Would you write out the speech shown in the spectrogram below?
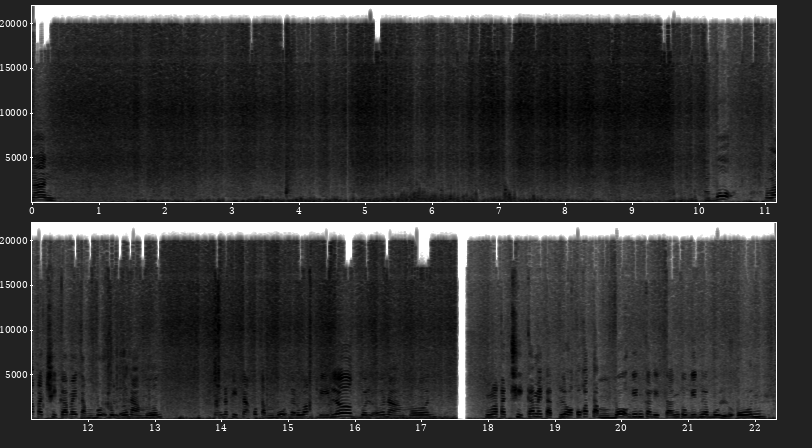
Nan. Tambo. Mga kachika, may tambo bulo namon. May nakita ko tambo, darwak bilog, bulo namon. Mga kachika, may tatlo ako katambo, gin kalitan ko gid nga buloon.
